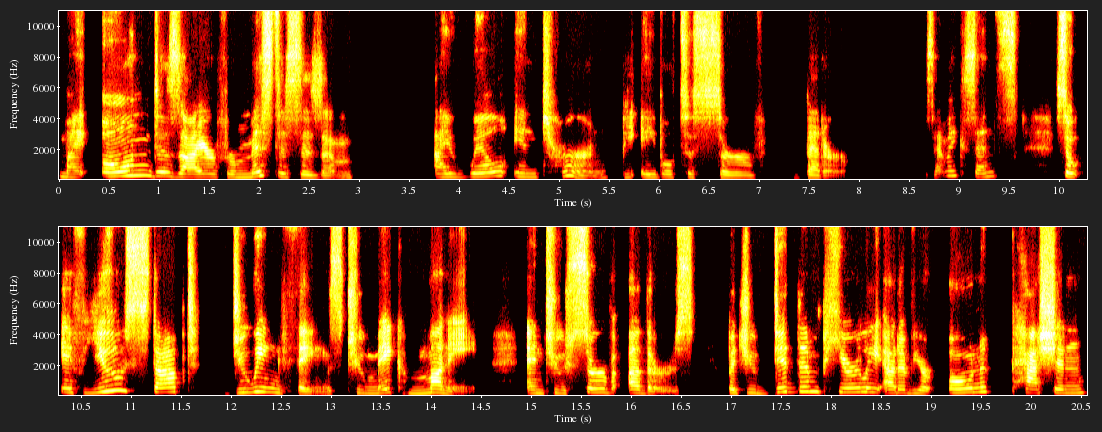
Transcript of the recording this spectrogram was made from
my own desire for mysticism, I will in turn be able to serve better. Does that make sense? So if you stopped doing things to make money and to serve others, but you did them purely out of your own passion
